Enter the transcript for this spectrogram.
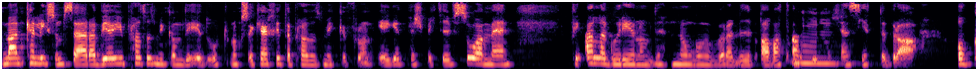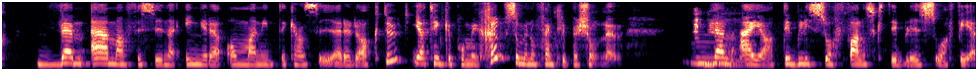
man kan liksom så här, vi har ju pratat mycket om det i orten också. Jag kanske inte har pratat mycket från eget perspektiv så, men vi alla går igenom det någon gång i våra liv av att allt mm. känns jättebra. Och vem är man för sina yngre om man inte kan säga det rakt ut? Jag tänker på mig själv som en offentlig person nu. Mm. Vem är jag? Det blir så falskt, det blir så fel.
